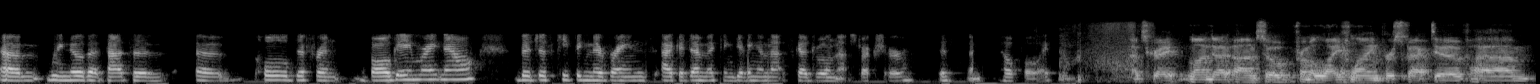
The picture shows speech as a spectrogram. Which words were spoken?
Um, we know that that's a, a whole different ball game right now but just keeping their brains academic and giving them that schedule and that structure has been helpful i think. That's great. Londa um, so from a lifeline perspective um,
